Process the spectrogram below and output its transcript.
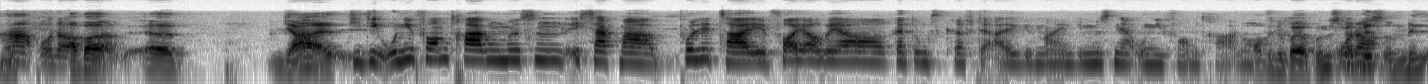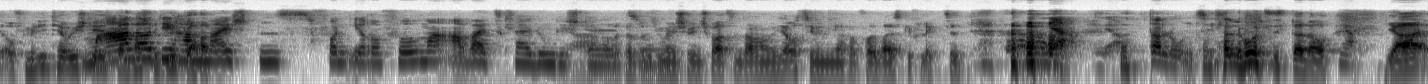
Ja, oder, Aber oder äh, ja, die, die Uniform tragen müssen, ich sag mal, Polizei, Feuerwehr, Rettungskräfte allgemein, die müssen ja Uniform tragen. auch wenn du bei der Bundeswehr Oder bist und mil auf Military stehst, dann Maler, hast du die haben gehabt. meistens von ihrer Firma Arbeitskleidung Ja, gestellt. aber da würde ich so. meine schönen schwarzen Sachen nicht ausziehen, wenn die nachher voll weiß gefleckt sind. ja, ja, da lohnt sich. Da lohnt sich dann auch. Ja. Ja,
